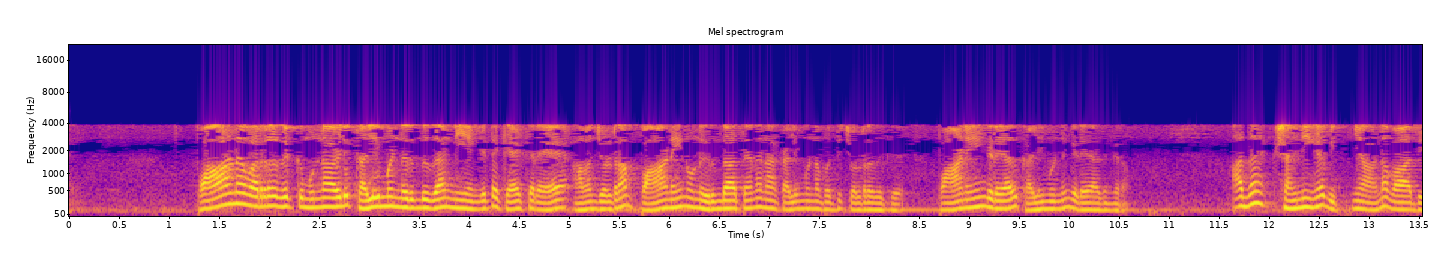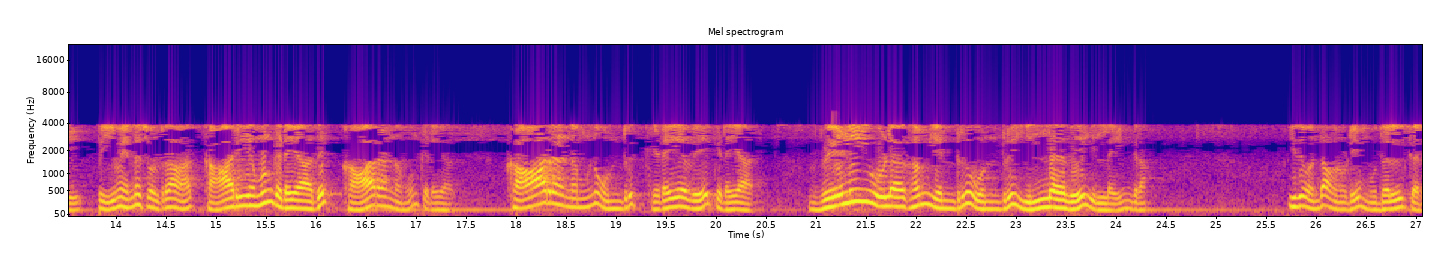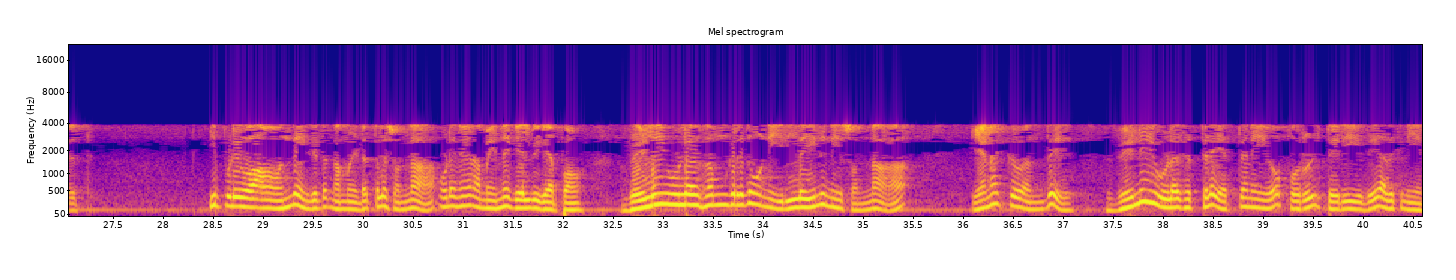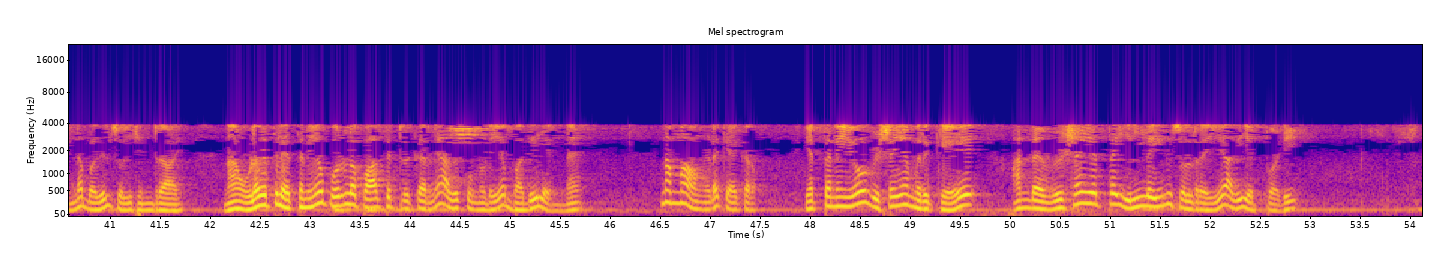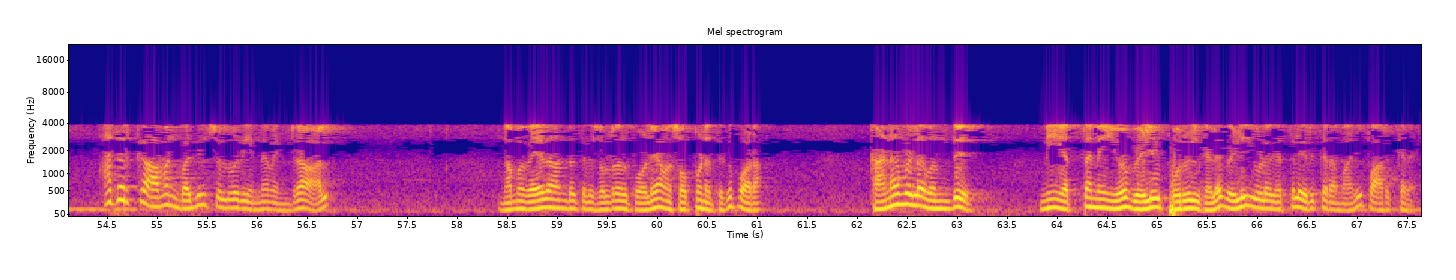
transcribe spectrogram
பானை வர்றதுக்கு முன்னாடி களிமண் இருந்துதான் நீ என்கிட்ட கேக்குற அவன் சொல்றான் பானைன்னு ஒன்னு இருந்தா தானே நான் களிமண்ணை பத்தி சொல்றதுக்கு? பானையும் கிடையாது களிமண்ணும் கிடையாதுங்கிறான். அதான் க்ஷணிக விஜயானவாதி இப்ப இவன் என்ன சொல்றான்? காரியமும் கிடையாது காரணமும் கிடையாது. காரணம்னு ஒன்று கிடையவே கிடையாது. வெளி உலகம் என்று ஒன்று இல்லவே இல்லைங்கிறான். இது வந்து அவனுடைய முதல் கருத்து. இப்படி அவன் வந்து எங்கிட்ட நம்ம இடத்துல சொன்னா உடனே நம்ம என்ன கேள்வி கேட்போம்? வெளி உலகம்ங்கிறது ஒன்னு இல்லைன்னு நீ சொன்னா எனக்கு வந்து வெளி உலகத்துல எத்தனையோ பொருள் தெரியுது அதுக்கு நீ என்ன பதில் சொல்கின்றாய்? நான் உலகத்துல எத்தனையோ பொருளை பார்த்துட்டு இருக்கறனே அதுக்கு உன்னுடைய பதில் என்ன? நம்ம அவங்ககிட்ட கேட்கறோம் எத்தனையோ விஷயம் இருக்கே அந்த விஷயத்தை இல்லைன்னு சொல்றையே அது எப்படி? அதற்கு அவன் பதில் சொல்வது என்னவென்றால் நம்ம வேதாந்தத்தில் சொல்றது போல அவன் சொப்பனத்துக்கு போறான். கனவுல வந்து நீ எத்தனையோ வெளி பொருள்களை வெளி உலகத்துல இருக்கிற மாதிரி பார்க்கிற.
